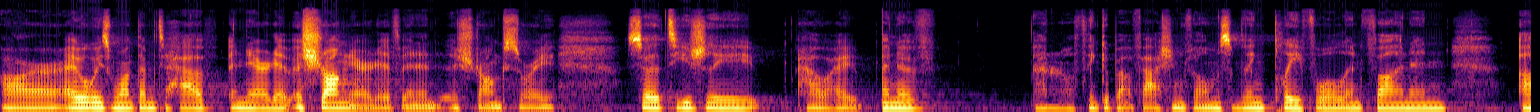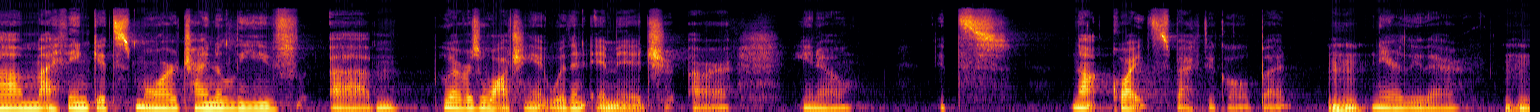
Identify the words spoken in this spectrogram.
are I always want them to have a narrative, a strong narrative, and a, a strong story. So it's usually how I kind of I don't know, think about fashion films, something playful and fun. And um, I think it's more trying to leave um, whoever's watching it with an image or, you know, it's not quite spectacle, but nearly there. hmm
